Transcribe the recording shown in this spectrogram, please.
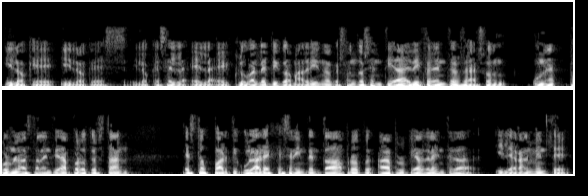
y lo que y lo que es y lo que es el, el, Club Atlético de Madrid no que son dos entidades diferentes o sea son una por un lado está la entidad por otro están estos particulares que se han intentado apropiar de la entidad ilegalmente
